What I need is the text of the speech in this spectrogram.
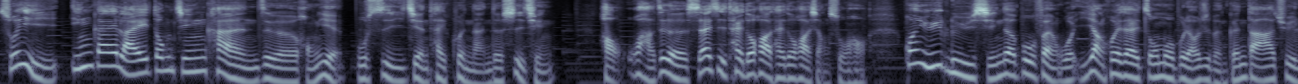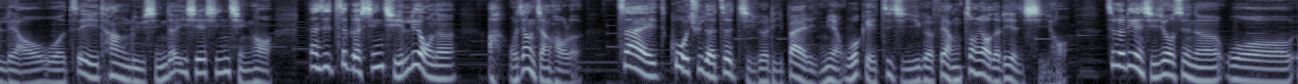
所以应该来东京看这个红叶不是一件太困难的事情。好哇，这个实在是太多话太多话想说哈。关于旅行的部分，我一样会在周末不聊日本跟大家去聊我这一趟旅行的一些心情哦。但是这个星期六呢？啊，我这样讲好了，在过去的这几个礼拜里面，我给自己一个非常重要的练习哦。这个练习就是呢，我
